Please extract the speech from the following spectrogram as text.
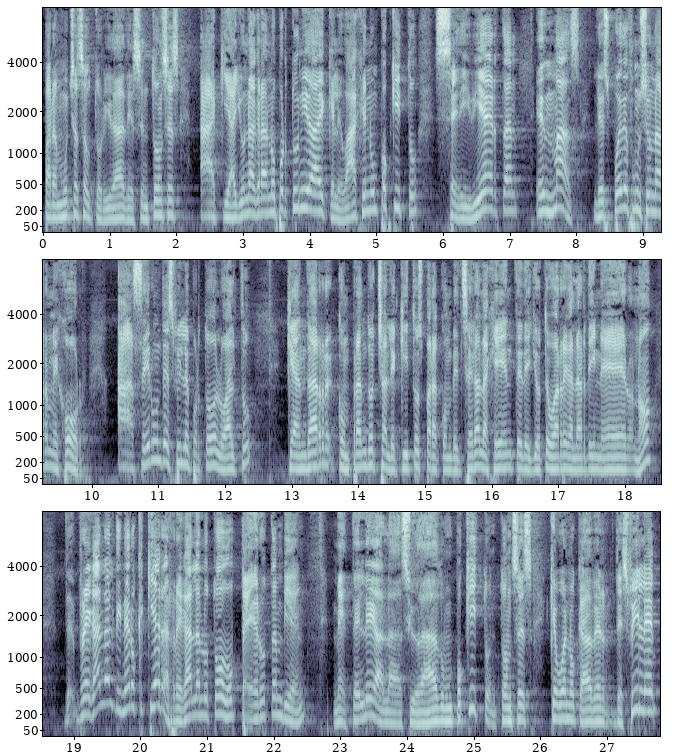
para muchas autoridades. Entonces, aquí hay una gran oportunidad de que le bajen un poquito, se diviertan. Es más, les puede funcionar mejor hacer un desfile por todo lo alto que andar comprando chalequitos para convencer a la gente de yo te voy a regalar dinero, ¿no? Regala el dinero que quieras, regálalo todo, pero también métele a la ciudad un poquito. Entonces, qué bueno que va a haber desfile.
